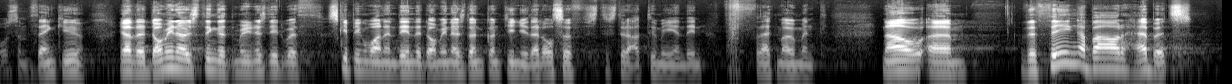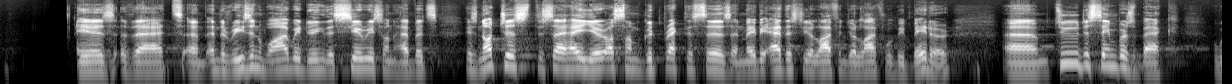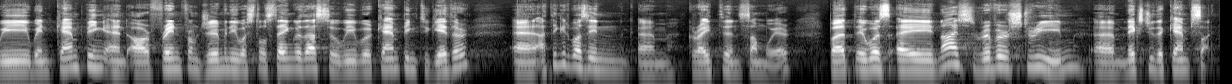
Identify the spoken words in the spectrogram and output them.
Awesome, thank you. Yeah, the dominoes thing that Marinas did with skipping one and then the dominoes don't continue, that also stood out to me, and then that moment. Now, um, the thing about habits is that, um, and the reason why we're doing this series on habits is not just to say, hey, here are some good practices and maybe add this to your life and your life will be better. Um, two Decembers back, we went camping and our friend from Germany was still staying with us, so we were camping together and I think it was in um, somewhere. But there was a nice river stream um, next to the campsite.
